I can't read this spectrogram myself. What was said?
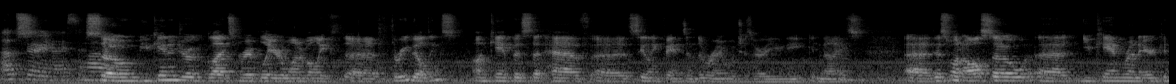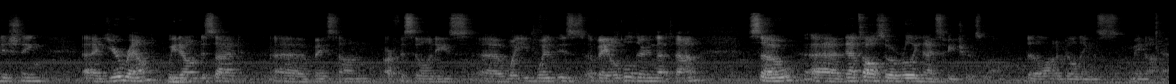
that's very nice to have. So Buchanan Droke Gladson Ripley are one of only uh, three buildings on campus that have uh, ceiling fans in the room, which is very unique and nice. Uh, this one also, uh, you can run air conditioning uh, year round. We don't decide uh, based on our facilities uh, what, you, what is available during that time. So uh, that's also a really nice feature as well that a lot of buildings may not have.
